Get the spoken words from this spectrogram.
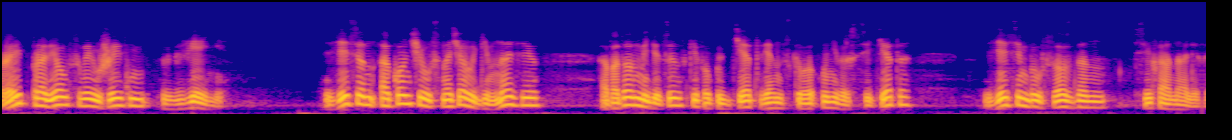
Фрейд провел свою жизнь в Вене. Здесь он окончил сначала гимназию, а потом медицинский факультет Венского университета. Здесь им был создан психоанализ.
